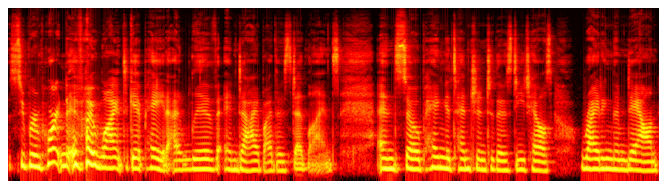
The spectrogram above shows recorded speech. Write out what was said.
super important if I want to get paid. I live and die by those deadlines. And so paying attention to those details, writing them down,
